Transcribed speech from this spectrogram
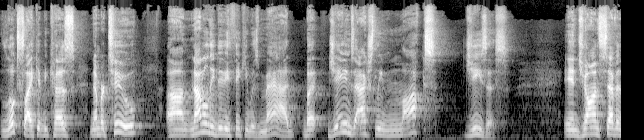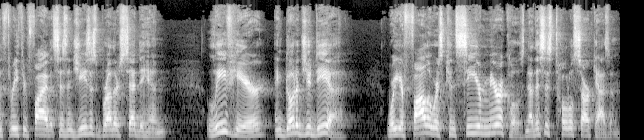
looks like it because, number two, um, not only did he think he was mad, but James actually mocks Jesus. In John 7, 3 through 5, it says, And Jesus' brother said to him, Leave here and go to Judea, where your followers can see your miracles. Now, this is total sarcasm.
